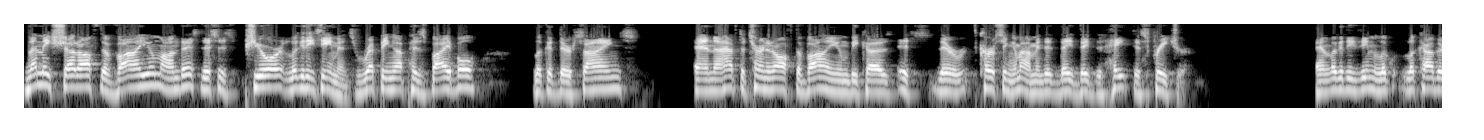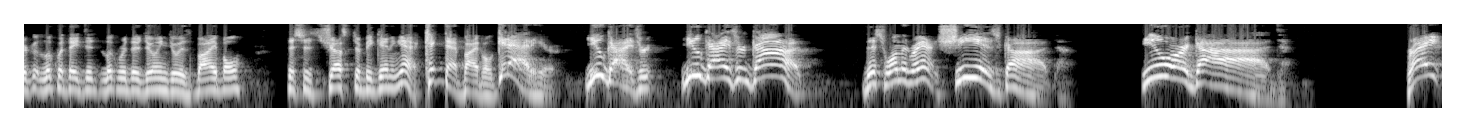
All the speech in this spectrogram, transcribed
let me shut off the volume on this. This is pure. Look at these demons ripping up his Bible. Look at their signs. And I have to turn it off the volume because it's they're cursing him out. I mean, they they, they hate this preacher. And look at these demons. Look look how they're look what they did. Look what they're doing to his Bible. This is just the beginning. Yeah, kick that Bible. Get out of here. You guys are you guys are God. This woman ran. She is God. You are God. Right?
